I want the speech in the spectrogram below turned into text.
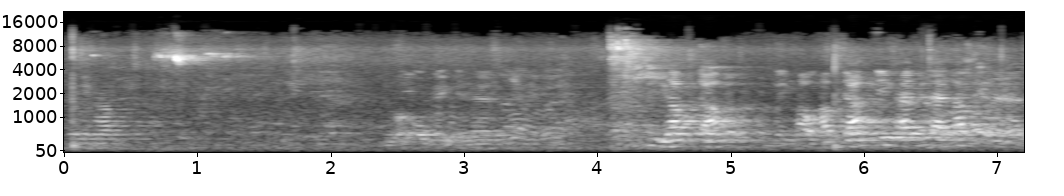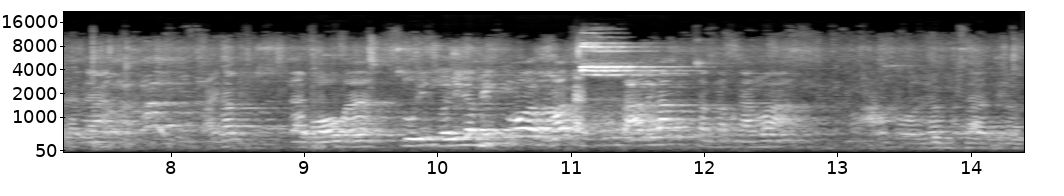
ใช่ไหมครับหรือว่าโอเปกนะฮะนี่ครับจับไม่เข้าครับยังตีไข่ไม่ได้ครับแม่ทางด้านไปครับได้บอลมาดูนี่สวยดีนะพลิกตัวร้อยแปดสิบองศาเลยครับทำทำงานว่า หาบอลครับได้ไม่ต้อง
